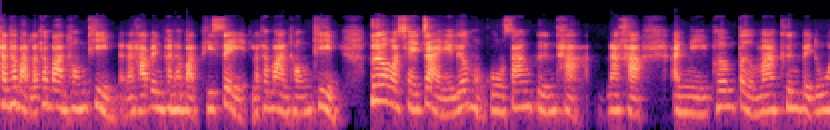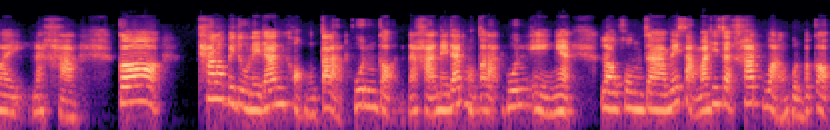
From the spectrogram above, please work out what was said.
พันธบัตรรัฐบาลท้องถิ่นนะคะ เป็นพันธบัตรพิเศษรัฐบาลท้องถิ่น เพื่อมาใช้จ่ายในเรื่องของโครงสร้างพื้นฐาน นะคะ อันนี้เพิ่มเติมมากขึ้นไปด้วยนะคะ ก็ถ้าเราไปดูในด้านของตลาดหุ้นก่อนนะคะ ในด้านของตลาดหุ้นเองเนี่ย เราคงจะไม่สามารถที่จะคาดหวังผลประกอบ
